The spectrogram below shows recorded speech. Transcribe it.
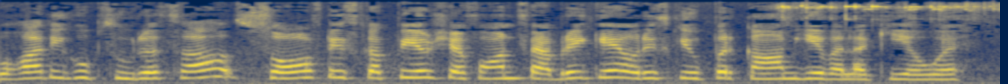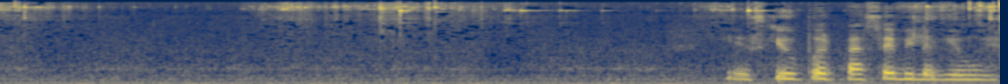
बहुत ही खूबसूरत सा सॉफ्ट इसका प्योर शेफॉन फैब्रिक है और इसके ऊपर काम ये वाला किया हुआ है। इसके ऊपर पैसे भी लगे हुए हैं।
